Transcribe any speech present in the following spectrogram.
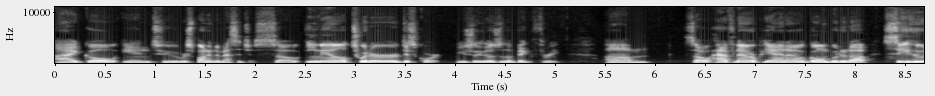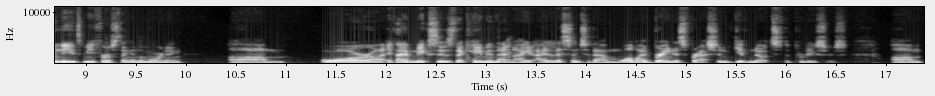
I go into responding to messages. So email, Twitter, Discord. Usually those are the big three. Um, so half an hour piano, go and boot it up, see who needs me first thing in the morning. Um, or uh, if I have mixes that came in that night, I listen to them while my brain is fresh and give notes to the producers. Um,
